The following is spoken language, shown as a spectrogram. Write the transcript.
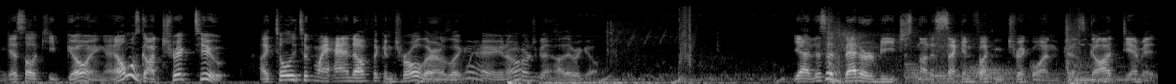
I guess I'll keep going. I almost got tricked, too. I totally took my hand off the controller and I was like, hey, you know, I'm just gonna... Oh, there we go. Yeah, this had better be just not a second fucking trick one, because god damn it.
